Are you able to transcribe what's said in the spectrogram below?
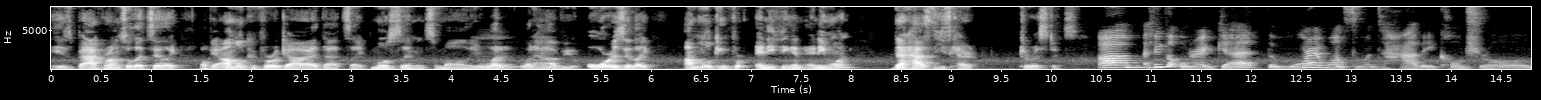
his background? So let's say like, okay, I'm looking for a guy that's like Muslim and Somali or what Mm, what mm. have you, or is it like I'm looking for anything and anyone that has these characteristics? Um, I think the older I get, the more I want someone to have a cultural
